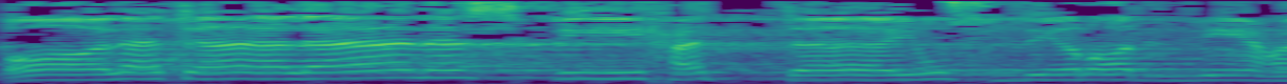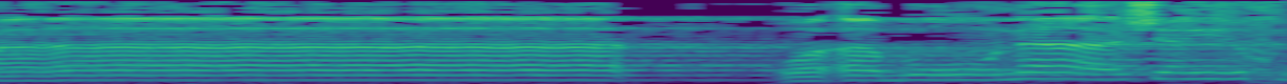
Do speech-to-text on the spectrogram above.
قالتا لا نسقي حتى يصدر الرعاء وأبونا شيخ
